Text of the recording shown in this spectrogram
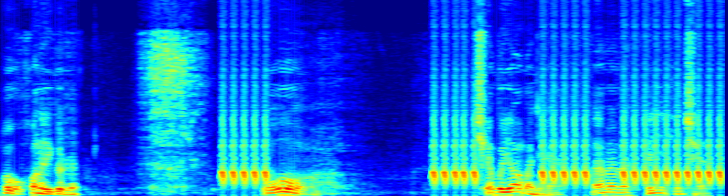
哦，换了一个人。哦，钱不要吗你？来来来，给你点钱。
